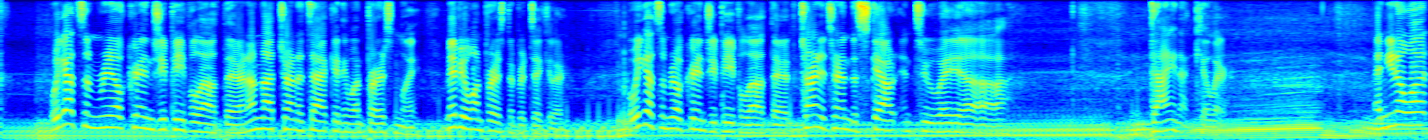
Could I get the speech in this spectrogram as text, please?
we got some real cringy people out there, and I'm not trying to attack anyone personally. Maybe one person in particular. But we got some real cringy people out there trying to turn the Scout into a uh, Dyna killer. And you know what?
